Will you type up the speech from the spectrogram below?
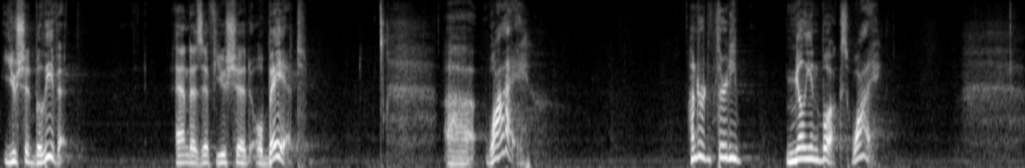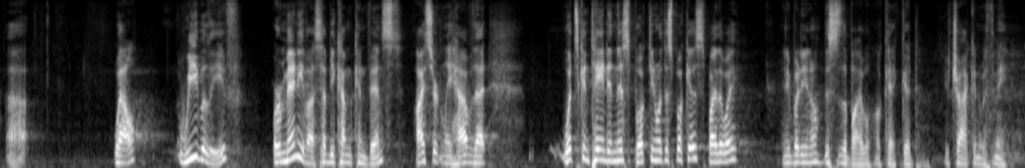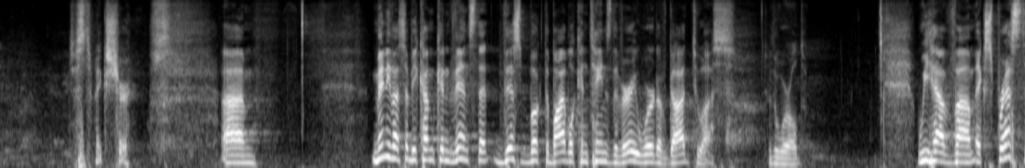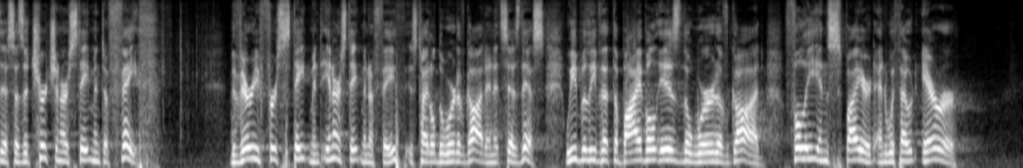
you should believe it and as if you should obey it. Uh, why? 130 million books. Why? Uh, well, we believe, or many of us have become convinced, I certainly have, that what's contained in this book, you know what this book is, by the way? Anybody know? This is the Bible. Okay, good. You're tracking with me. Just to make sure. Um, many of us have become convinced that this book, the Bible, contains the very word of God to us, to the world. We have um, expressed this as a church in our statement of faith. The very first statement in our statement of faith is titled the Word of God, and it says this We believe that the Bible is the Word of God, fully inspired and without error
